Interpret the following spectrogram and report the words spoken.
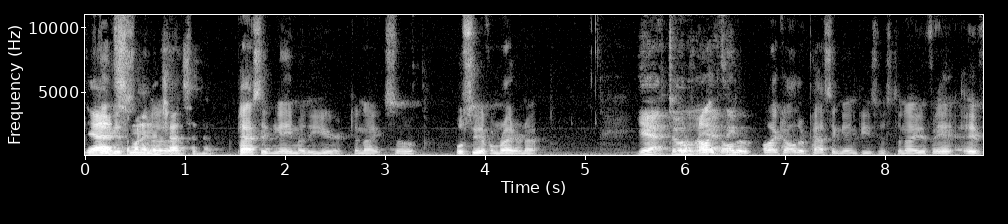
yeah, biggest, someone in the uh, chat said that passing game of the year tonight. So we'll see if I'm right or not. Yeah, totally. I like I all think... the I like all their passing game pieces tonight. If if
